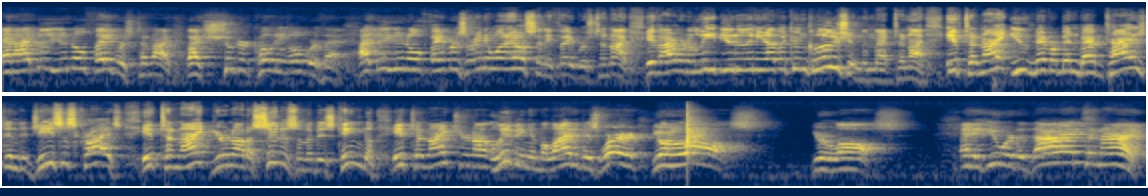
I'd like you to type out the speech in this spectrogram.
And I do you no favors tonight by sugarcoating over that. I do you no favors or anyone else any favors tonight if I were to lead you to any other conclusion than that tonight. If tonight you've never been baptized into Jesus Christ, if tonight you're not a citizen of His kingdom, if tonight you're not living in the light of His Word, you're lost. You're lost. And if you were to die tonight,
